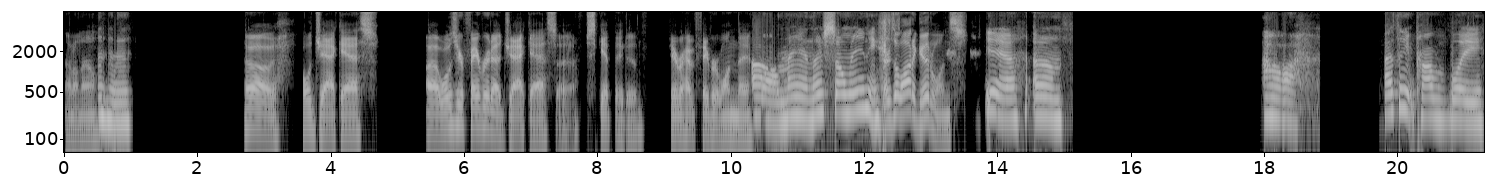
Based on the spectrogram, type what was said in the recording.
I don't know. Mm-hmm. Oh, old Jackass. Uh, what was your favorite uh Jackass uh skit they did? Do you ever have a favorite one? there? Oh man, there's so many. there's a lot of good ones. Yeah. Um. Oh, I think probably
